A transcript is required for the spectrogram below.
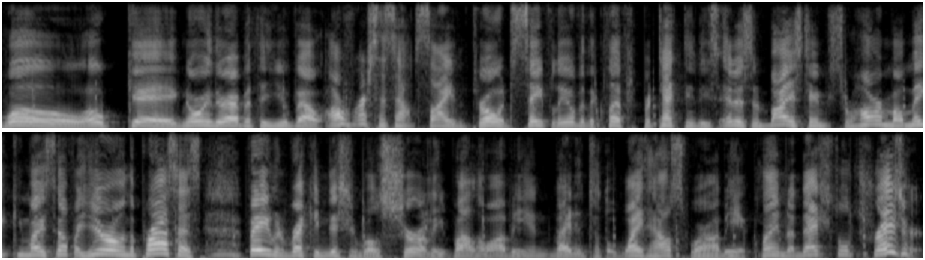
Whoa, okay. Ignoring their apathy, you vow, I'll rush this outside and throw it safely over the cliffs, protecting these innocent bystanders from harm while making myself a hero in the process. Fame and recognition will surely follow. I'll be invited to the White House where I'll be acclaimed a national treasure.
